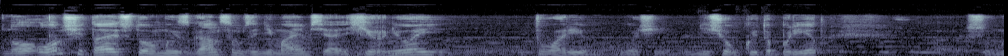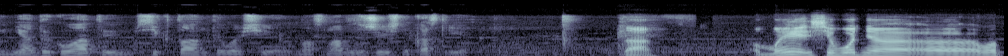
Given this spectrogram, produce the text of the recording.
А, но он считает, что мы с Гансом занимаемся херней, творим вообще, несем какой-то бред, что мы неадекваты, сектанты вообще, нас надо сжечь на костре. Да. Мы сегодня э, вот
